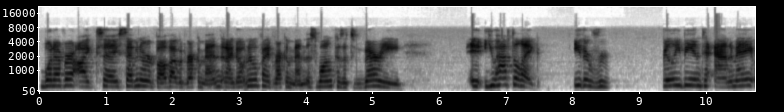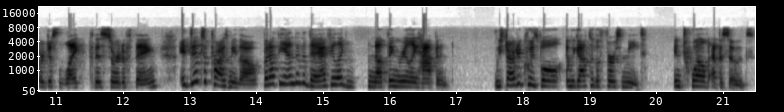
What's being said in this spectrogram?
whatever I say seven or above, I would recommend. And I don't know if I'd recommend this one because it's very. It, you have to like either re- really be into anime or just like this sort of thing. It did surprise me though, but at the end of the day, I feel like nothing really happened. We started Quiz Bowl and we got to the first meet in 12 episodes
